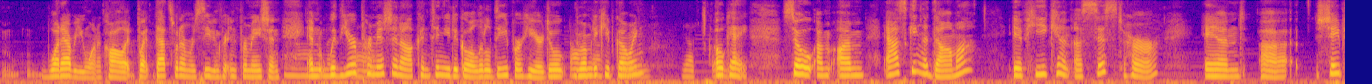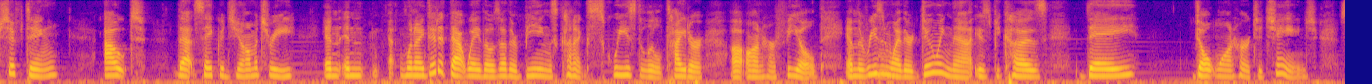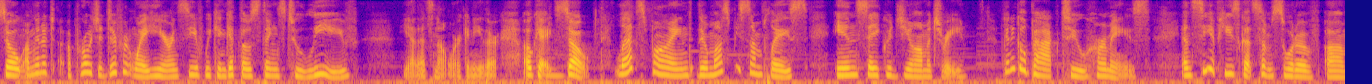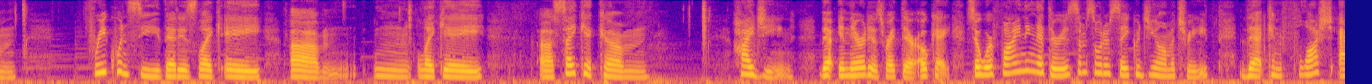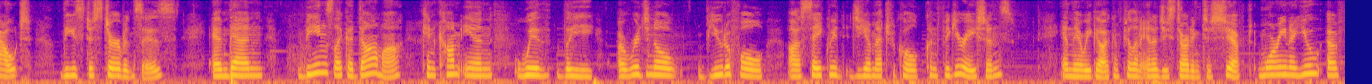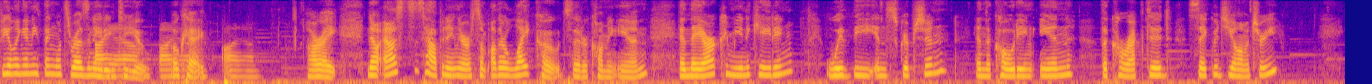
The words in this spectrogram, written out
whatever you want to call it, but that's what I'm receiving for information. No, and with your permission, I'll continue to go a little deeper here. Do, do you want me to keep going? Yes. Okay. So um, I'm asking Adama if he can assist her and uh, shape shifting out that sacred geometry and, and when I did it that way, those other beings kind of squeezed a little tighter uh, on her field. And the reason hmm. why they're doing that is because they don't want her to change. So I'm hmm. going to approach a different way here and see if we can get those things to leave. Yeah, that's not working either. Okay, hmm. so let's find, there must be some place in sacred geometry. I'm going to go back to Hermes and see if he's got some sort of um, frequency that is like a um, mm, like a, a psychic um, hygiene. That, and there it is right there. Okay, so we're finding that there is some sort of sacred geometry that can flush out these disturbances, and then beings like Adama can come in with the original beautiful uh, sacred geometrical configurations. And there we go. I can feel an energy starting to shift. Maureen, are you uh, feeling anything? What's resonating am, to you? I okay. Am, I am. All right. Now, as this is happening, there are some other light codes that are coming in, and they are communicating with the inscription and the coding in the corrected sacred geometry.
